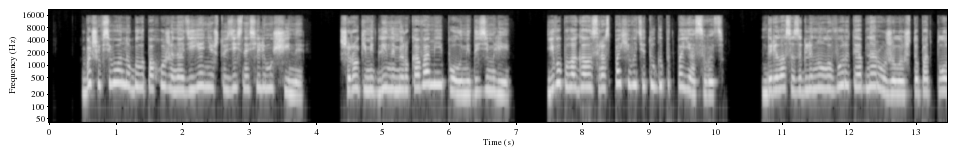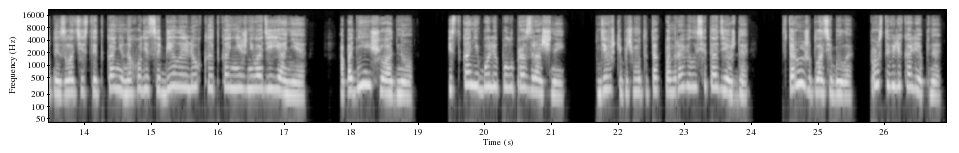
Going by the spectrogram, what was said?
Больше всего оно было похоже на одеяние, что здесь носили мужчины, широкими длинными рукавами и полами до земли. Его полагалось распахивать и туго подпоясывать. Дариласа заглянула в ворот и обнаружила, что под плотной золотистой тканью находится белая легкая ткань нижнего одеяния, а под ней еще одно, из ткани более полупрозрачной. Девушке почему-то так понравилась эта одежда. Второе же платье было просто великолепно.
